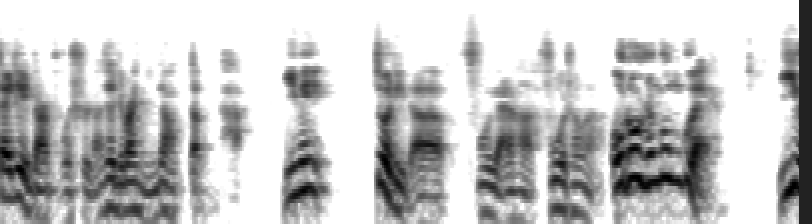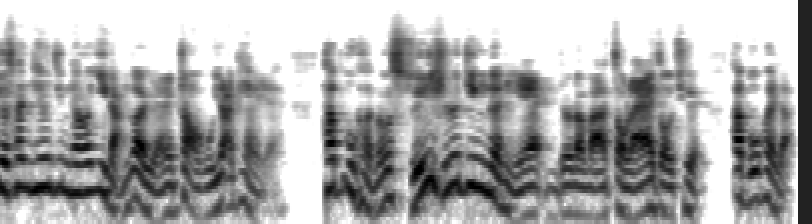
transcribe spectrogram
在这边不是的，在这边你一定要等他，因为。这里的服务员哈，服务生啊，欧洲人工贵，一个餐厅经常一两个人照顾一大片人，他不可能随时盯着你，你知道吧？走来走去，他不会的，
